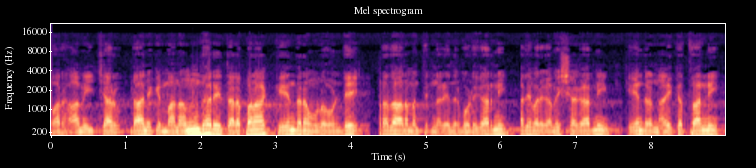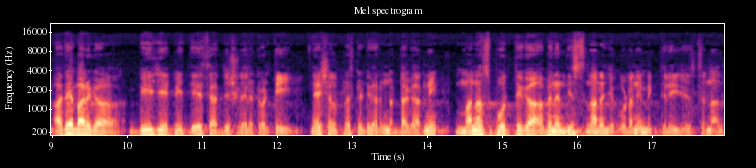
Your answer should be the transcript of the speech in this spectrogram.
వారు హామీ ఇచ్చారు. దానికి మనందరి తరపున కేంద్రంలో ఉండే ప్రధానమంత్రి నరేంద్ర మోడీ గారిని అదే మరిగా అమిత్ షా గారిని కేంద్ర నాయకత్వాన్ని అదే మరిగా బీజేపీ దేశ అధ్యక్షుడైనటువంటి నేషనల్ ప్రెసిడెంట్ గారి నడ్డా గారిని మనస్ఫూర్తిగా అభినందిస్తున్నానని చెప్పి కూడా నేను మీకు తెలియజేస్తున్నాను.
